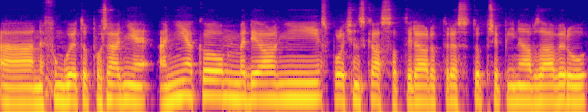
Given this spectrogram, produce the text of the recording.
a nefunguje to pořádně ani jako mediální společenská satira, do které se to přepíná v závěru,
